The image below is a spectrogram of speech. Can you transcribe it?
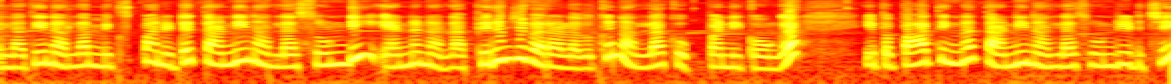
எல்லாத்தையும் நல்லா மிக்ஸ் பண்ணிவிட்டு தண்ணி நல்லா சுண்டி எண்ணெய் நல்லா பிரிஞ்சு வர அளவுக்கு நல்லா குக் பண்ணிக்கோங்க. இப்போ பார்த்திங்கன்னா தண்ணி நல்லா சுண்டிடுச்சு.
